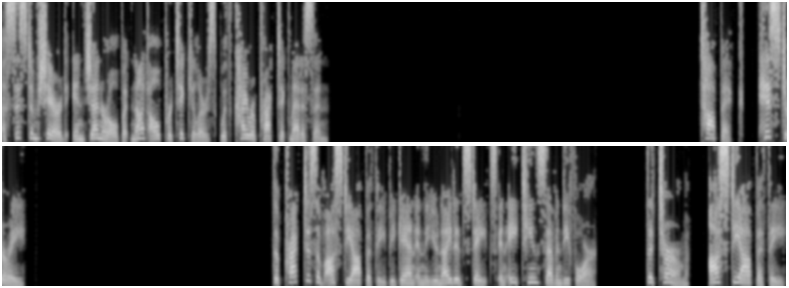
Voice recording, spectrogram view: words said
a system shared in general but not all particulars with chiropractic medicine. Topic: History. The practice of osteopathy began in the United States in 1874. The term osteopathy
